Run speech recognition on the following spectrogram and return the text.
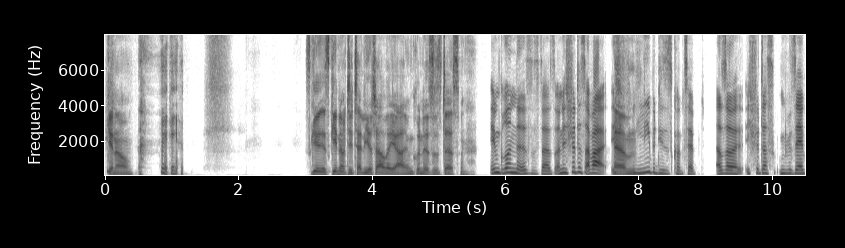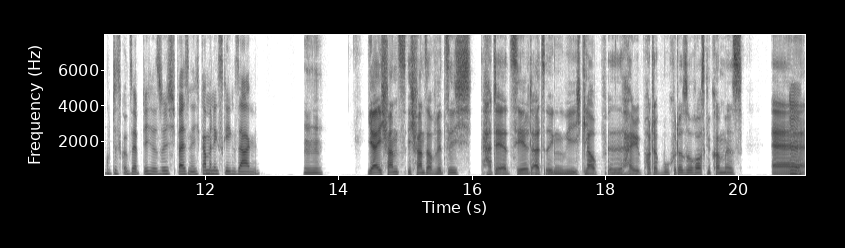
Genau. es, geht, es geht noch detaillierter, aber ja, im Grunde ist es das. Im Grunde ist es das. Und ich finde es aber, ich Ähm. liebe dieses Konzept. Also ich finde das ein sehr gutes Konzept. Ich- Also ich weiß nicht, kann man nichts gegen sagen. Mhm. Ja, ich fand's, ich fand's auch witzig, hat er erzählt, als irgendwie, ich glaube, Harry Potter Buch oder so rausgekommen ist, äh, Mhm.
